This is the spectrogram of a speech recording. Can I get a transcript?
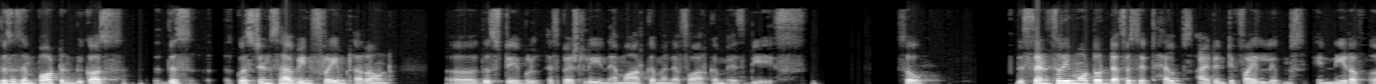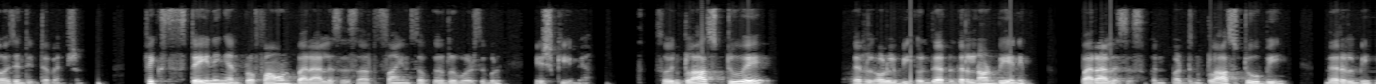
this is important because this questions have been framed around uh, this table, especially in MRCEM and FRCEM SBAs. So the sensory motor deficit helps identify limbs in need of urgent intervention. Fixed staining and profound paralysis are signs of irreversible ischemia. So in class 2A, there will only be there, there will not be any paralysis. When, But in class 2b, there will be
